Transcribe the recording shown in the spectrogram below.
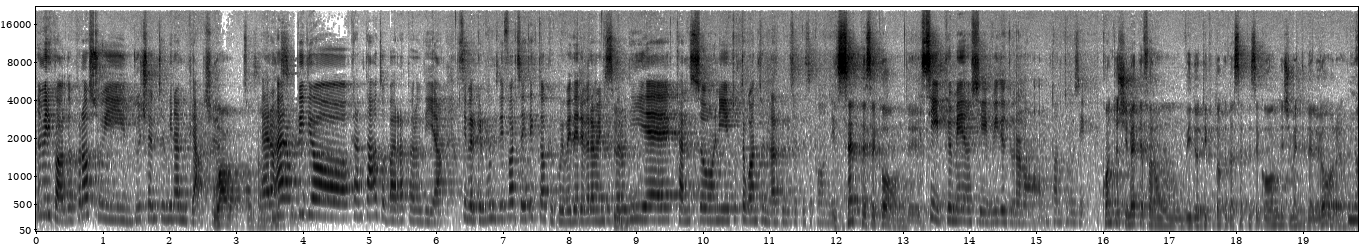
non mi ricordo, però sui 200.000 mi piace. Wow, sono Era, era un tantissimi. video cantato barra parodia. Sì, perché il punto di forza di TikTok è puoi vedere veramente Sì. parodie, canzoni, tutto quanto nell'arco di 7 secondi. In 7 secondi. Sì, più o meno sì, i video durano tanto così. Quanto ci metti a fare un video TikTok da 7 secondi? Ci metti delle ore? No,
